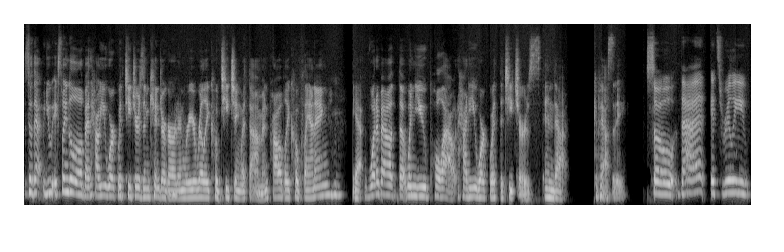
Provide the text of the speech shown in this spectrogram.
so that you explained a little bit how you work with teachers in kindergarten where you're really co-teaching with them and probably co-planning. Mhm. Yeah. What about that when you pull out, how do you work with the teachers in that capacity? So that it's really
